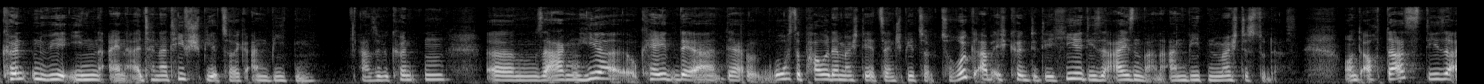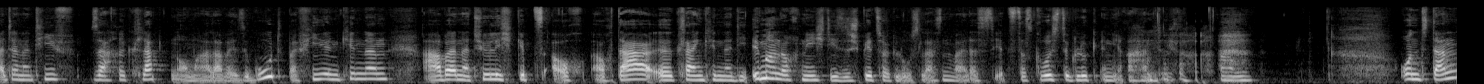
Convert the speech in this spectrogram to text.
könnten wir ihnen ein Alternativspielzeug anbieten. Also wir könnten ähm, sagen, hier, okay, der, der große Paul, der möchte jetzt sein Spielzeug zurück, aber ich könnte dir hier diese Eisenbahn anbieten, möchtest du das? Und auch das, diese Alternativsache klappt normalerweise gut bei vielen Kindern, aber natürlich gibt's auch, auch da äh, Kleinkinder, die immer noch nicht dieses Spielzeug loslassen, weil das jetzt das größte Glück in ihrer Hand ist. Ja. Ähm, und dann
